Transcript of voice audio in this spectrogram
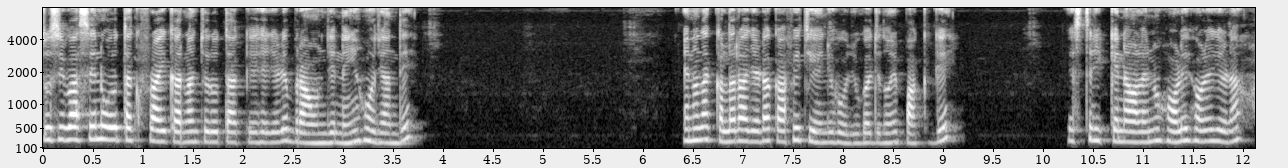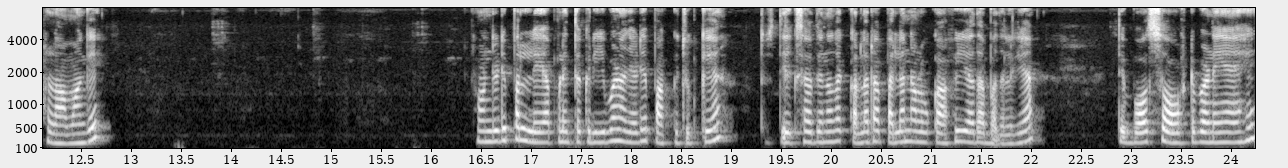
ਤੁਸੀਂ ਬਸ ਇਹਨੂੰ ਉਦੋਂ ਤੱਕ ਫਰਾਈ ਕਰਨਾ, ਜਦੋਂ ਤੱਕ ਇਹ ਜਿਹੜੇ ਬਰਾਊਨ ਜੇ ਨਹੀਂ ਹੋ ਜਾਂਦੇ। ਇਹਨਾਂ ਦਾ ਕਲਰ ਆ ਜਿਹੜਾ ਕਾਫੀ ਚੇਂਜ ਹੋ ਜਾਊਗਾ ਜਦੋਂ ਇਹ ਪੱਕ ਗਏ। ਇਸ ਤਰੀਕੇ ਨਾਲ ਇਹਨੂੰ ਹੌਲੀ ਹੌਲੀ ਜਿਹੜਾ ਹਿਲਾਵਾਂਗੇ। ਹੁਣ ਜਿਹੜੇ ਭੱਲੇ ਆਪਣੇ ਤਕਰੀਬਨ ਆ ਜਿਹੜੇ ਪੱਕ ਚੁੱਕੇ ਆ, ਤੁਸੀਂ ਦੇਖ ਸਕਦੇ ਇਹਨਾਂ ਦਾ ਕਲਰ ਆ, ਪਹਿਲਾਂ ਨਾਲੋਂ ਕਾਫੀ ਜ਼ਿਆਦਾ ਬਦਲ ਗਿਆ ਤੇ ਬਹੁਤ ਸੌਫਟ ਬਣੇ ਆ ਇਹ।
